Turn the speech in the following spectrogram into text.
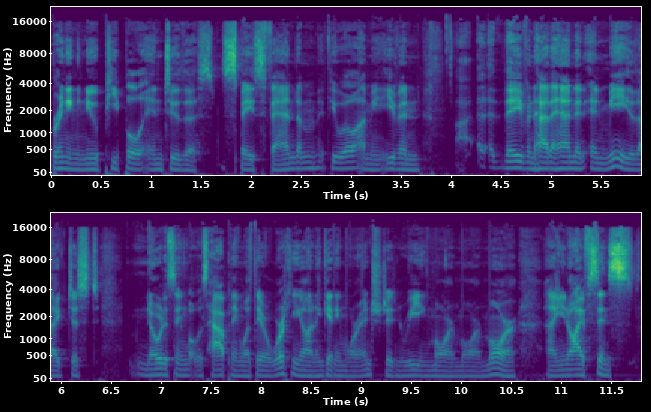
bringing new people into the space fandom, if you will. I mean, even uh, they even had a hand in, in, me, like just noticing what was happening, what they were working on, and getting more interested in reading more and more and more. Uh, you know, I've since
